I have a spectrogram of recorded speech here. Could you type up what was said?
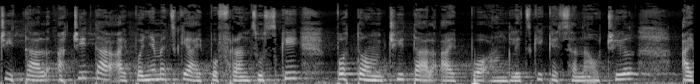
čítal a čítal aj po nemecky, aj po francúzsky, potom čítal aj po anglicky, keď sa naučil, aj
